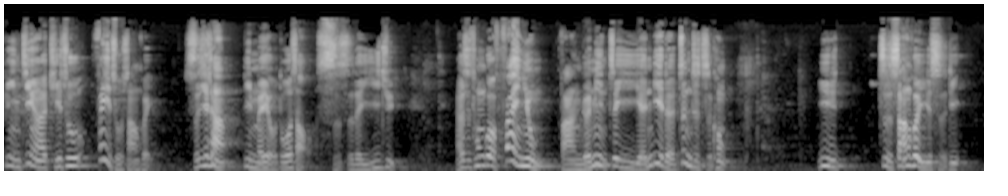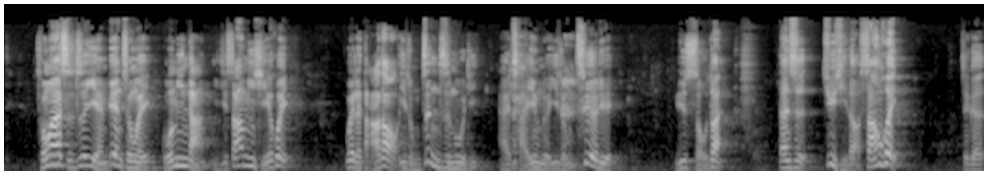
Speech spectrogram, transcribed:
并进而提出废除商会，实际上并没有多少史实的依据，而是通过泛用反革命这一严厉的政治指控，欲置商会于死地，从而使之演变成为国民党以及商民协会为了达到一种政治目的而采用的一种策略与手段。但是具体到商会这个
